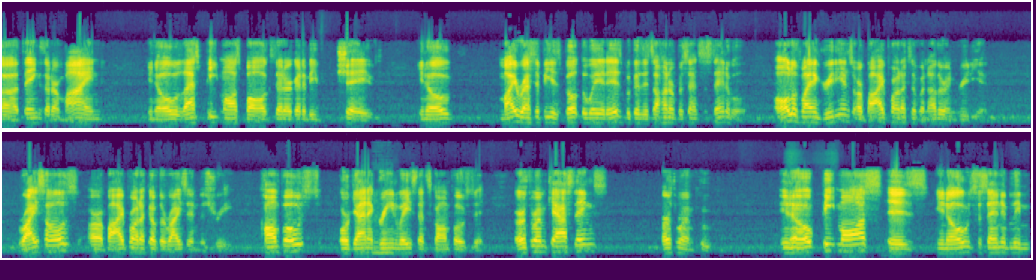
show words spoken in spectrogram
uh, things that are mined, you know, less peat moss bogs that are going to be shaved. You know, my recipe is built the way it is because it's 100% sustainable. All of my ingredients are byproducts of another ingredient. Rice hulls are a byproduct of the rice industry. Compost, organic hmm green waste that's composted. Earthworm castings, earthworm poop. You know, peat moss is, you know, sustainably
